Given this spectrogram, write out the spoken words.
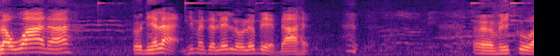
เราว่านะ ตัวนี้แหละ ที่มันจะเล่นโรลเลอร์เบดได้ เออ ไม่กลัว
